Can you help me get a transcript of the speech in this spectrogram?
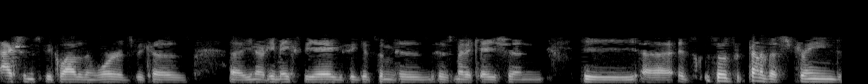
actions speak louder than words because, uh, you know, he makes the eggs, he gets him his, his medication. He, uh, it's, so it's kind of a strained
